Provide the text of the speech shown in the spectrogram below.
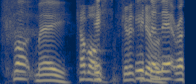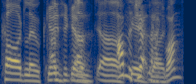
Fuck me. Come on, it's, get it together. It's a together. late record, Luke. Get I'm, it together. I'm, oh, I'm the good jet lagged God. one.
